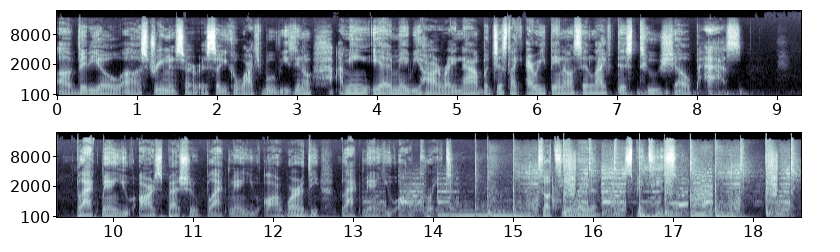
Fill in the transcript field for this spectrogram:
uh video uh streaming service so you can watch movies. You know, I mean, yeah, it may be hard right now, but just like everything else in life, this too shall pass. Black man, you are special. Black man, you are worthy. Black man, you are great. Talk to you later. Speak to you soon.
